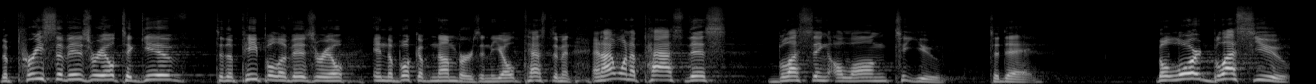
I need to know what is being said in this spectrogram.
the priests of Israel to give to the people of Israel in the book of Numbers in the Old Testament. And I want to pass this blessing along to you today. The Lord bless you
